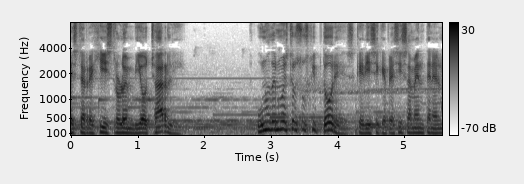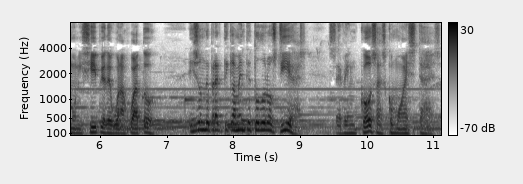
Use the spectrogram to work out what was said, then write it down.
Este registro lo envió Charlie, uno de nuestros suscriptores, que dice que precisamente en el municipio de Guanajuato es donde prácticamente todos los días se ven cosas como estas.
